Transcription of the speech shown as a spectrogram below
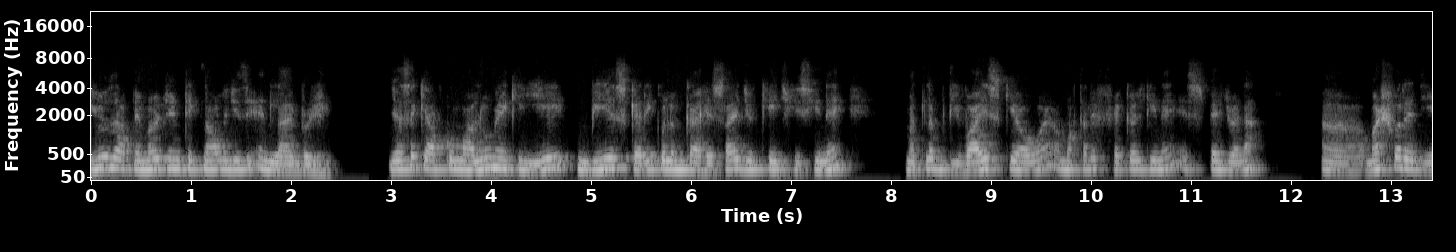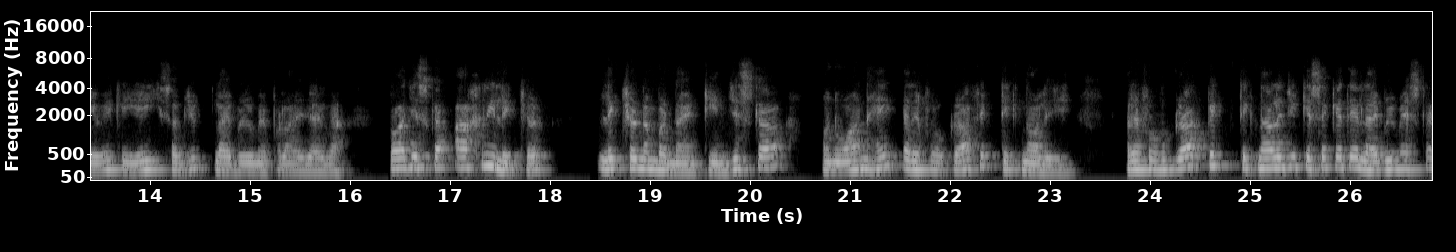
use of emerging technologies in library जैसे कि आपको मालूम है कि ये बी एस करिकुलम का हिस्सा है जो के जी सी ने मतलब डिवाइस किया हुआ है और मुख्तलिफ़ फैकल्टी ने इस पर जो है ना मशवरे दिए हुए कि यही सब्जेक्ट लाइब्रेरी में पढ़ाया जाएगा। तो आज इसका आखिरी लेक्चर लेक्चर नंबर 19 जिसका उनवान है रेफोग्राफिक टेक्नोलॉजी रेफोग्राफिक टेक्नोलॉजी किसे कहते हैं लाइब्रेरी में इसका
